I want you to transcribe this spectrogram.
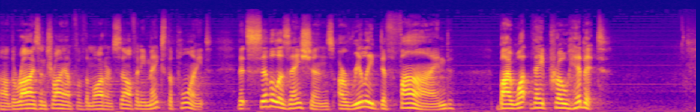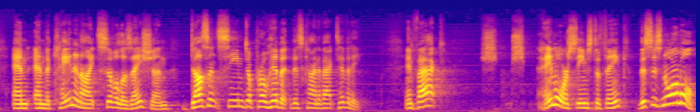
uh, The Rise and Triumph of the Modern Self, and he makes the point that civilizations are really defined by what they prohibit. And, and the Canaanite civilization doesn't seem to prohibit this kind of activity. In fact, Hamor seems to think this is normal.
